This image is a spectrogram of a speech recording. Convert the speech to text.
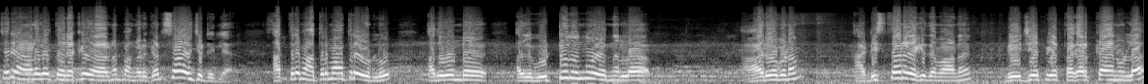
ചെറിയ ആളുകൾ തിരക്ക് കാരണം പങ്കെടുക്കാൻ സാധിച്ചിട്ടില്ല. അത്ര മാത്രം മാത്രമേ ഉള്ളൂ. അതുകൊണ്ട് അതിൽ വിട്ടുനിന്നു എന്നുള്ള ആരോപണം അടിസ്ഥാനരഹിതമാണ്. ബി ജെ പിയെ തകർക്കാനുള്ള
